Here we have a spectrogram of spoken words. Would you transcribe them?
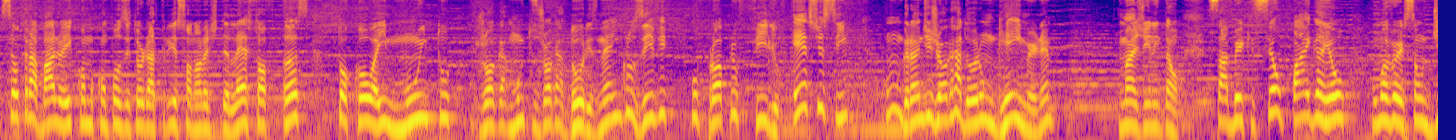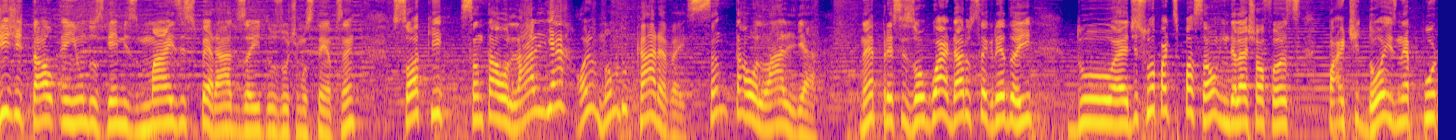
seu trabalho aí como compositor da trilha sonora de The Last of Us tocou aí muito, joga, muitos jogadores, né? Inclusive o próprio filho. Este sim, um grande jogador, um gamer, né? Imagina então, saber que seu pai ganhou uma versão digital em um dos games mais esperados aí dos últimos tempos, né? Só que Santa Olália, olha o nome do cara, velho, Santa Olália, né? Precisou guardar o segredo aí do, é, de sua participação em The Last of Us Parte 2, né? Por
